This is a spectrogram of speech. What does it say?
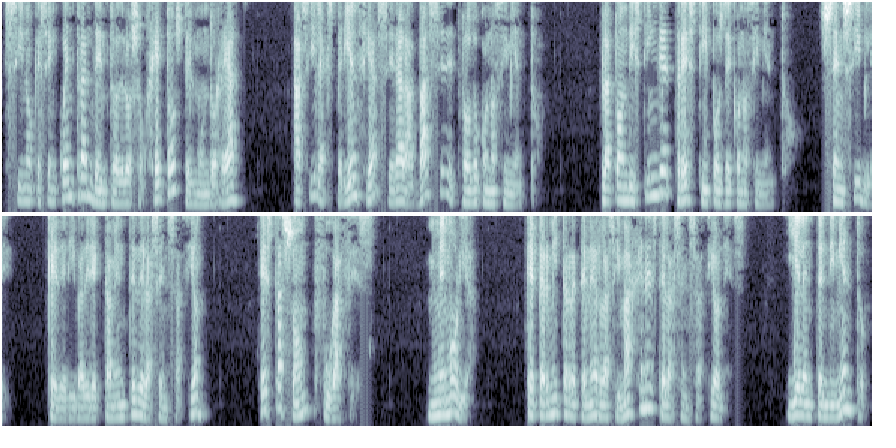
sino que se encuentran dentro de los objetos del mundo real. Así la experiencia será la base de todo conocimiento. Platón distingue tres tipos de conocimiento. Sensible, que deriva directamente de la sensación. Estas son fugaces. Memoria, que permite retener las imágenes de las sensaciones. Y el entendimiento,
